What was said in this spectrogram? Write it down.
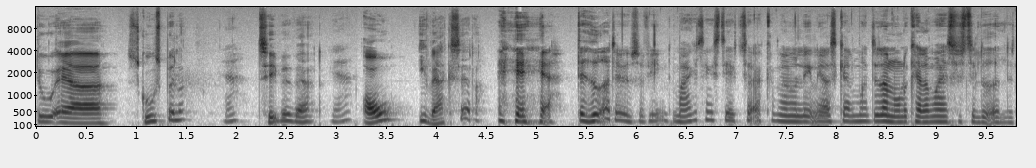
Du er skuespiller, Ja. tv-vært Ja. og iværksætter. ja, det hedder det jo så fint. Marketingsdirektør kan man vel egentlig også kalde mig. Det er der nogen, der kalder mig. Jeg synes, det lyder lidt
